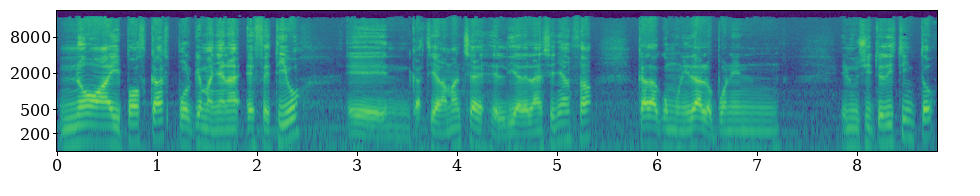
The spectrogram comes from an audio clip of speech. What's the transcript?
no hay podcast porque mañana es festivo en Castilla-La Mancha, es el día de la enseñanza. Cada comunidad lo pone en, un sitio distinto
